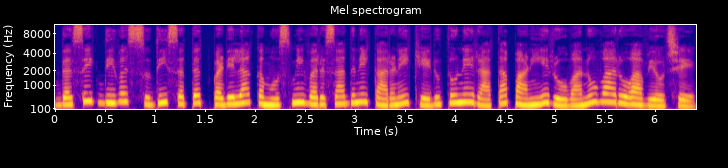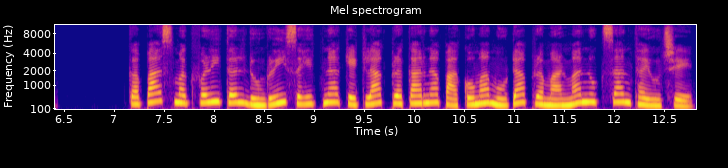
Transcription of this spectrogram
દસેક દિવસ સુધી સતત પડેલા કમોસમી વરસાદને કારણે ખેડૂતોને રાતા પાણીએ રોવાનો વારો આવ્યો છે. કપાસ, મગફળી, તલ, ડુંગળી સહિતના કેટલાક પ્રકારના પાકોમાં મોટા પ્રમાણમાં નુકસાન થયું છે.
